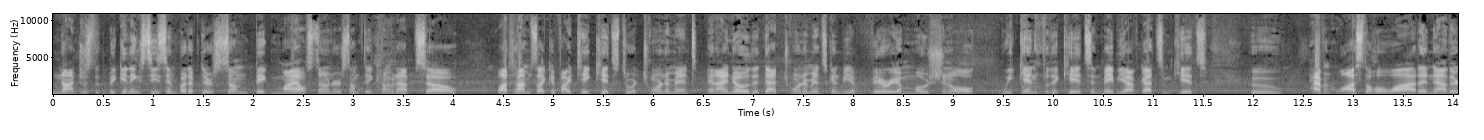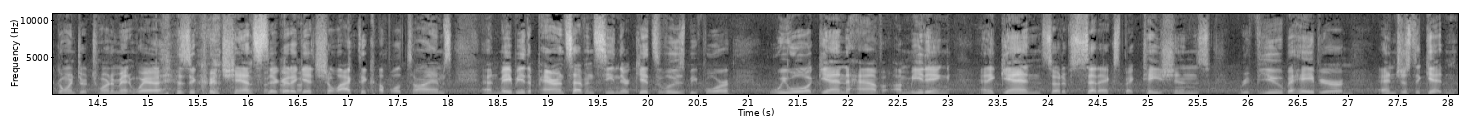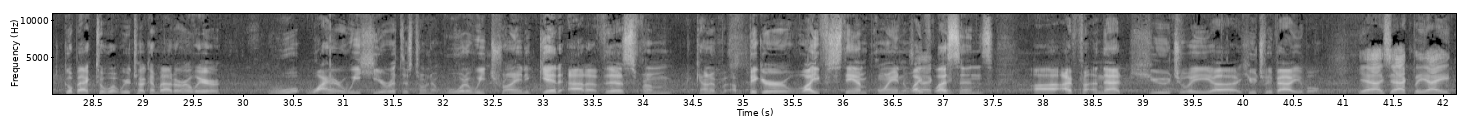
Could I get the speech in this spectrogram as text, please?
not just at the beginning season, but if there's some big milestone or something coming up. So a lot of times, like if I take kids to a tournament and I know that that tournament's going to be a very emotional weekend for the kids, and maybe I've got some kids who haven't lost a whole lot, and now they're going to a tournament where there's a good chance they're going to get shellacked a couple of times, and maybe the parents haven't seen their kids lose before. We will again have a meeting and again sort of set expectations, review behavior, mm-hmm. And just to get go back to what we were talking about earlier why are we here at this tournament? What are we trying to get out of this from kind of a bigger life standpoint, exactly. life lessons? Uh, I find that hugely, uh, hugely valuable. Yeah, exactly. I,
